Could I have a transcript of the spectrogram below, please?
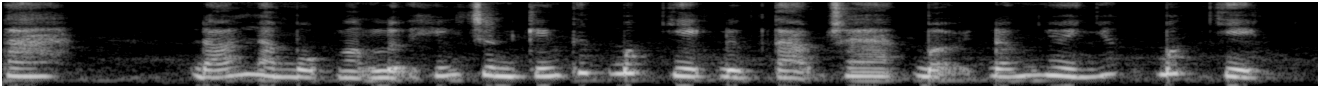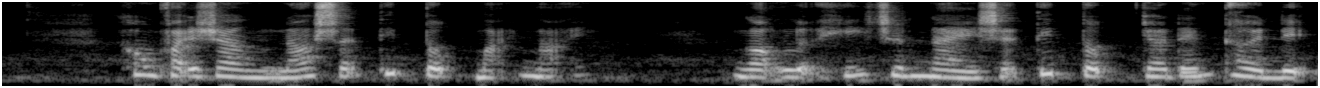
ta. Đó là một ngọn lửa hiến sinh kiến thức bất diệt được tạo ra bởi đấng duy nhất bất diệt không phải rằng nó sẽ tiếp tục mãi mãi. Ngọn lửa hiến sinh này sẽ tiếp tục cho đến thời điểm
